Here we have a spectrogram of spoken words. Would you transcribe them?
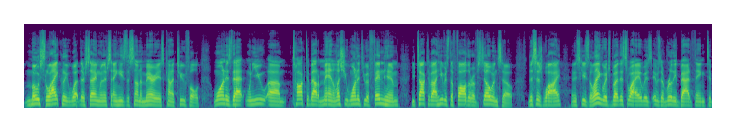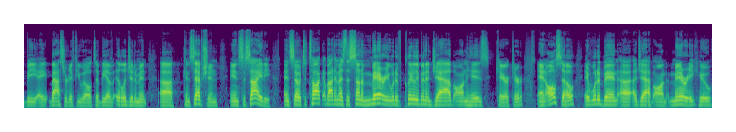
most likely, what they're saying when they're saying he's the son of Mary is kind of twofold. One is that when you um, talked about a man, unless you wanted to offend him, you talked about he was the father of so and so. This is why, and excuse the language, but this is why it was it was a really bad thing to be a bastard, if you will, to be of illegitimate uh, conception in society. And so to talk about him as the son of Mary would have clearly been a jab on his character, and also it would have been a, a jab on Mary, who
